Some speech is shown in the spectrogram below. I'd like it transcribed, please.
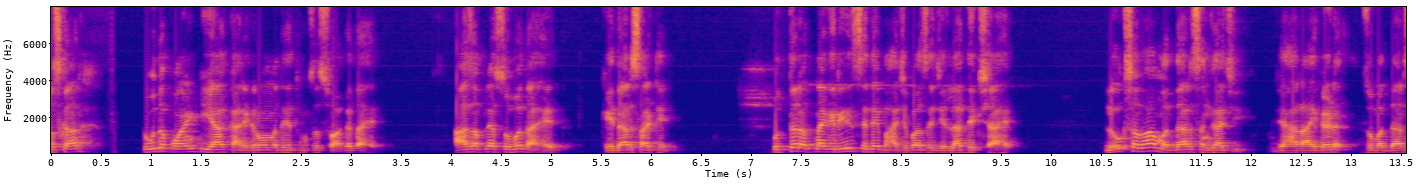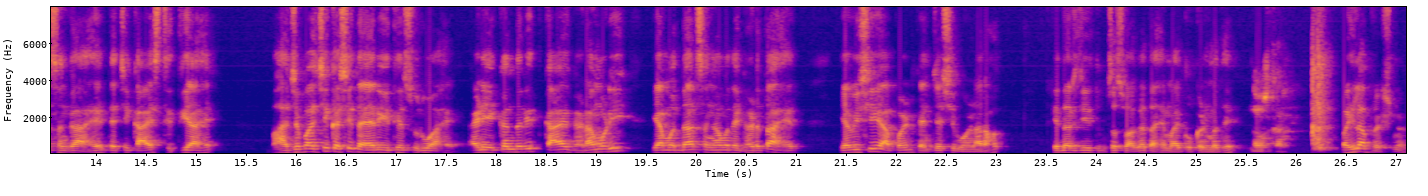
नमस्कार. टू द पॉइंट या कार्यक्रमामध्ये तुमचं स्वागत आहे. आज आपल्यासोबत आहेत केदार साठे. उत्तर रत्नागिरीस येथे भाजपाचे जिल्हाध्यक्ष आहेत. लोकसभा मतदारसंघाची म्हणजे हा रायगड जो मतदारसंघ आहे त्याची काय स्थिती आहे? भाजपाची कशी तयारी इथे सुरू आहे? आणि एकंदरीत काय घडामोडी या मतदारसंघामध्ये घडत आहेत याविषयी आपण त्यांच्याशी बोलणार आहोत. केदारजी तुमचं स्वागत आहे माय कोकणमध्ये. नमस्कार. पहिला प्रश्न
